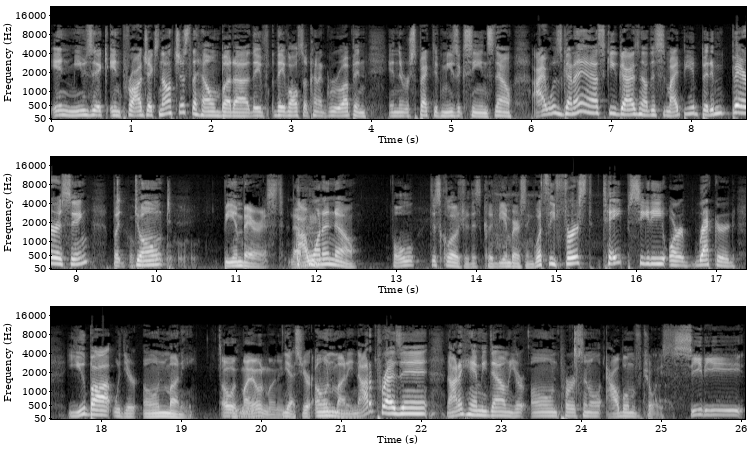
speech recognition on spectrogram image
in music in projects, not just the Helm, but uh, they've they've also kind of grew up in in the respective music scenes. Now, I was going to ask you guys. Now, this might be a bit embarrassing, but don't be embarrassed. I want to know. Full disclosure, this could be embarrassing. What's the first tape, CD, or record you bought with your own money? Oh, with my own money. Yes, your own money, not a present, not a hand-me-down, your own personal album of choice. CD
